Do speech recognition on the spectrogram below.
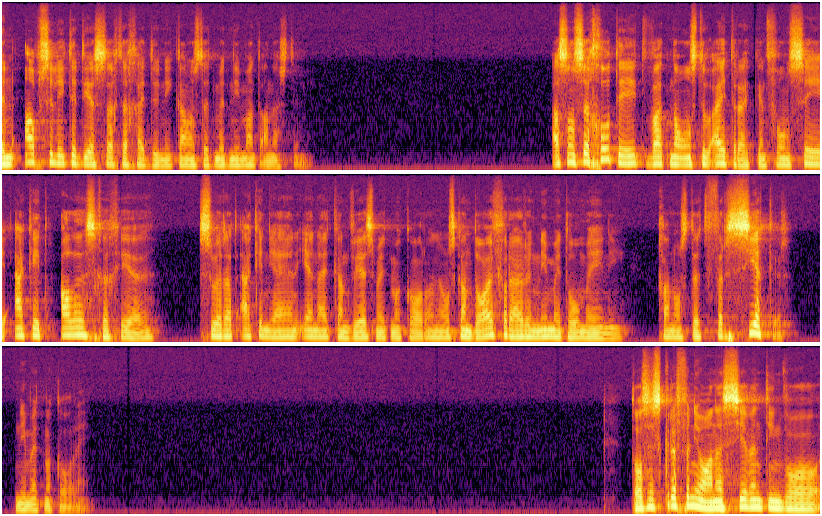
in absolute deursigtigheid doen nie, kan ons dit met niemand anders doen nie. As ons 'n God het wat na ons toe uitreik en vir ons sê ek het alles gegee sodat ek en jy in eenheid kan wees met mekaar en ons kan daai verhouding nie met hom hê nie, gaan ons dit verseker nie met mekaar hê nie. Daar's 'n skrif in Johannes 17 waar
